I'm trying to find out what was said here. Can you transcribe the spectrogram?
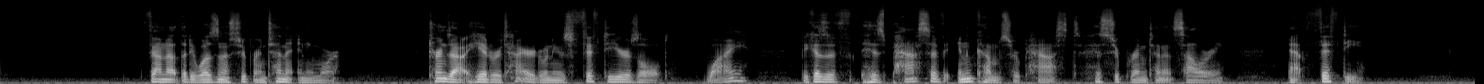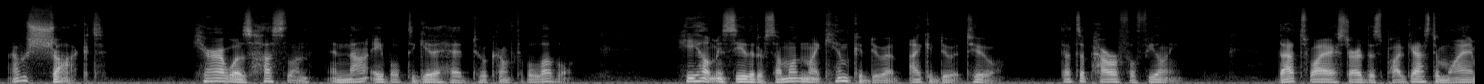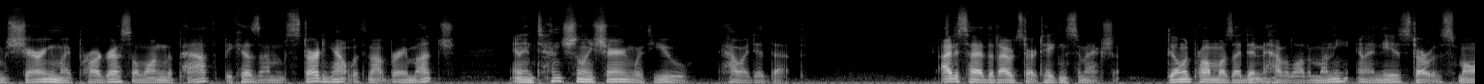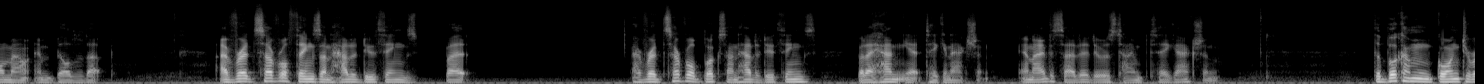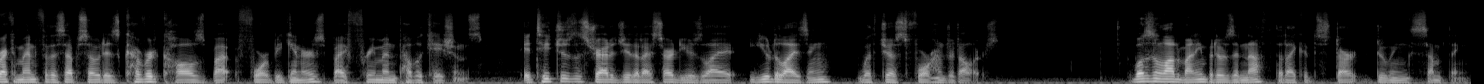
found out that he wasn't a superintendent anymore. Turns out he had retired when he was 50 years old. Why? Because if his passive income surpassed his superintendent salary at 50. I was shocked. Here I was hustling and not able to get ahead to a comfortable level. He helped me see that if someone like him could do it, I could do it too. That's a powerful feeling. That's why I started this podcast and why I'm sharing my progress along the path because I'm starting out with not very much and intentionally sharing with you how I did that. I decided that I would start taking some action. The only problem was I didn't have a lot of money and I needed to start with a small amount and build it up. I've read several things on how to do things, but I've read several books on how to do things, but I hadn't yet taken action, and I decided it was time to take action. The book I'm going to recommend for this episode is Covered Calls for Beginners by Freeman Publications. It teaches the strategy that I started utilizing with just $400. It wasn't a lot of money, but it was enough that I could start doing something.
